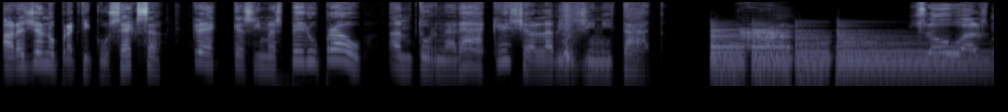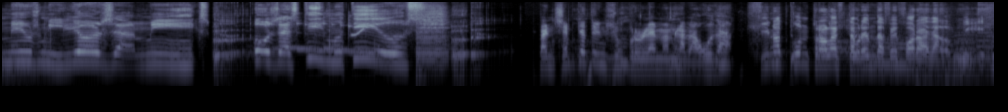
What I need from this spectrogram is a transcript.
Ara ja no practico sexe. Crec que si m'espero prou, em tornarà a créixer la virginitat. Sou els meus millors amics. Us estimo, tios. Pensem que tens un problema amb la beguda. Si no et controles, t'haurem de fer fora del pis.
